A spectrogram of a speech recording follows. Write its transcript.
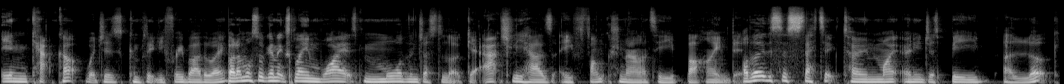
in CapCut, which is completely free by the way. But I'm also gonna explain why it's more than just a look. It actually has a functionality behind it. Although this aesthetic tone might only just be a look,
